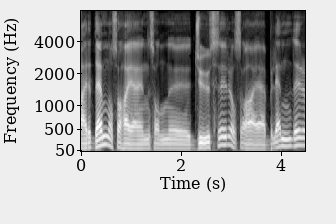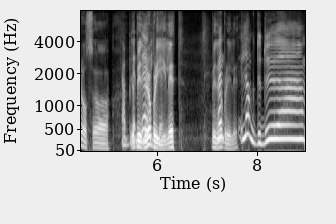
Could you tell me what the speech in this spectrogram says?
er det den, og så har jeg en sånn uh, juicer, og så har jeg blender, og så Ja, Det begynner er å bli litt. Begynner Men å bli litt. lagde du uh,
